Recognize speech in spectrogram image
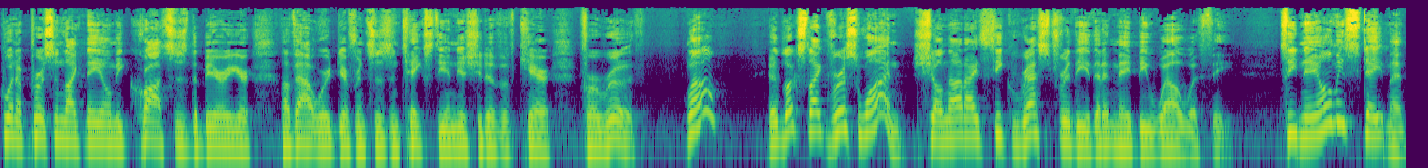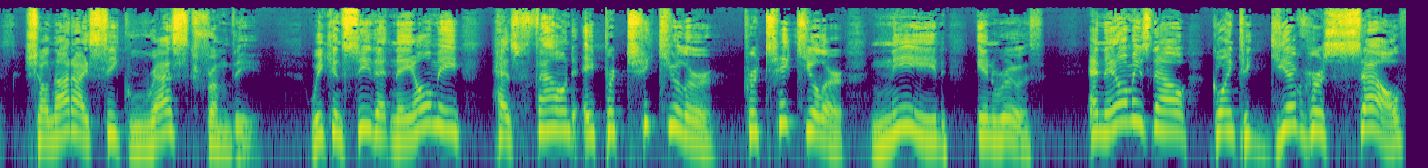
when a person like Naomi crosses the barrier of outward differences and takes the initiative of care for Ruth. Well, it looks like verse 1 Shall not I seek rest for thee that it may be well with thee? See, Naomi's statement, Shall not I seek rest from thee? We can see that Naomi has found a particular, particular need in Ruth. And Naomi's now going to give herself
